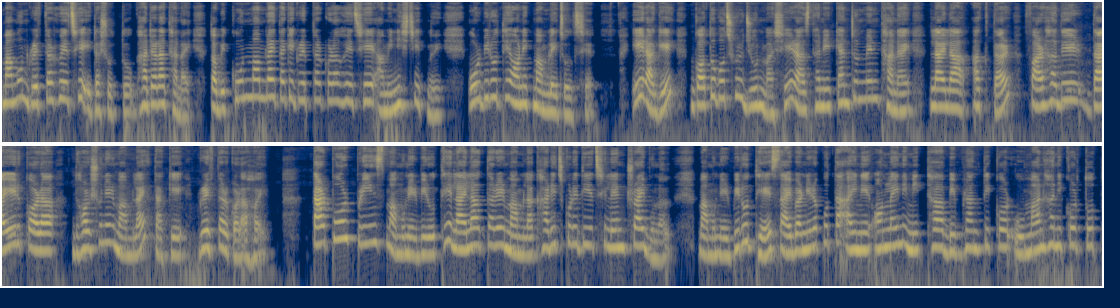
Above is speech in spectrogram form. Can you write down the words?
মামুন গ্রেফতার হয়েছে, এটা সত্য, ভাটারা থানায়। তবে কোন মামলায় তাকে গ্রেফতার করা হয়েছে, আমি নিশ্চিত নই। ওর বিরুদ্ধে অনেক মামলাই চলছে। এর আগে গত বছর জুন মাসে রাজধানীর ক্যান্টনমেন্ট থানায় লাইলা আক্তার ফারহাদের দায়ের করা ধর্ষণের মামলায় তাকে গ্রেফতার করা হয়। তারপর প্রিন্স মামুনের বিরুদ্ধে লাইলা আক্তারের মামলা খারিজ করে দিয়েছিলেন ট্রাইব্যুনাল। মামুনের বিরুদ্ধে সাইবার নিরাপত্তা আইনে অনলাইনে মিথ্যা, বিভ্রান্তিকর ও মানহানিকর তথ্য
